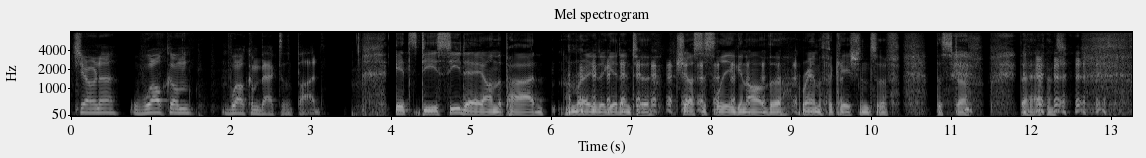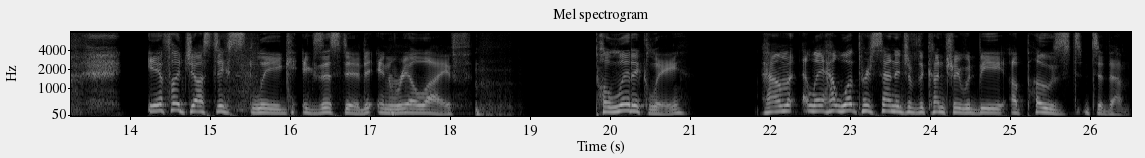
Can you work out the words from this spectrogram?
Jonah, welcome. Welcome back to the pod. It's DC Day on the pod. I'm ready to get into Justice League and all of the ramifications of the stuff that happens. If a Justice League existed in real life, politically, how, like, how what percentage of the country would be opposed to them?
